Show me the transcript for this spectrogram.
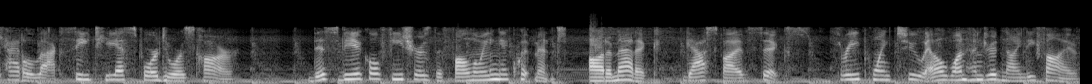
Cadillac CTS 4 doors car. This vehicle features the following equipment, automatic, gas 5.6, 3.2 L195,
